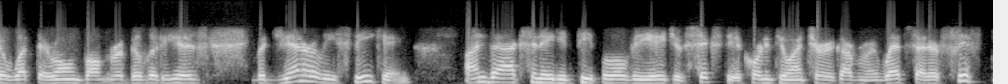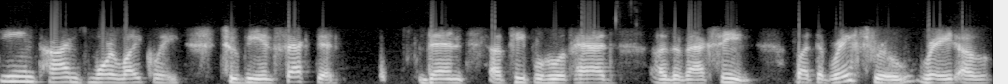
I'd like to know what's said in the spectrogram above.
to what their own vulnerability is. But generally speaking, unvaccinated people over the age of 60, according to Ontario government website, are 15 times more likely to be infected than uh, people who have had uh, the vaccine. But the breakthrough rate of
